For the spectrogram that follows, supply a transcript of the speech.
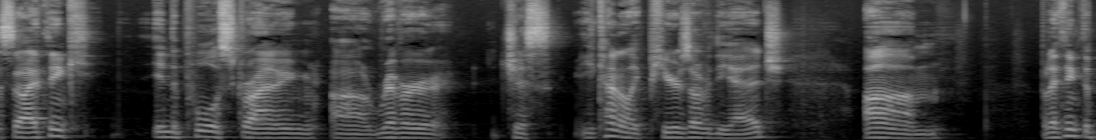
so I think in the pool of scrying, uh, River just he kind of like peers over the edge. Um, but I think the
